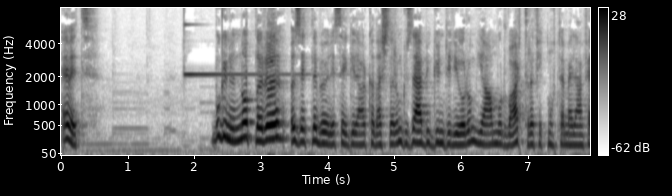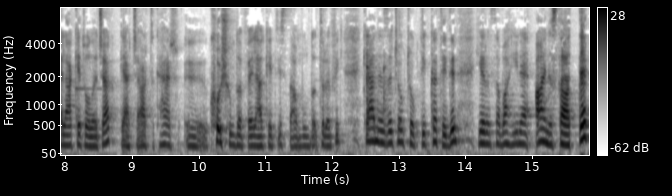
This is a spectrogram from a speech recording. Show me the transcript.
Evet. Bugünün notları özetle böyle sevgili arkadaşlarım. Güzel bir gün diliyorum. Yağmur var. Trafik muhtemelen felaket olacak. Gerçi artık her e, koşulda felaket İstanbul'da trafik. Kendinize çok çok dikkat edin. Yarın sabah yine aynı saatte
